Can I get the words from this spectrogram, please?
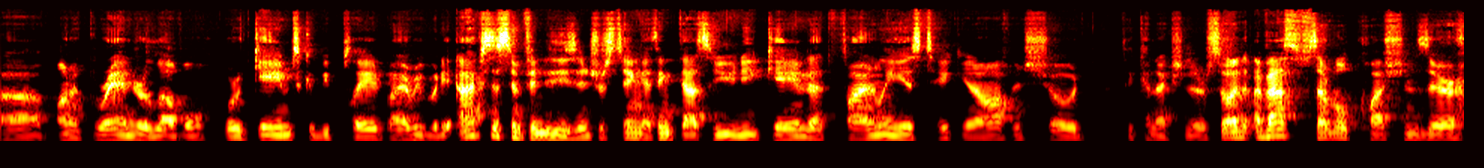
uh, on a grander level where games could be played by everybody. Axie Infinity is interesting. I think that's a unique game that finally has taken off and showed the connection there. So I've, I've asked several questions there.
